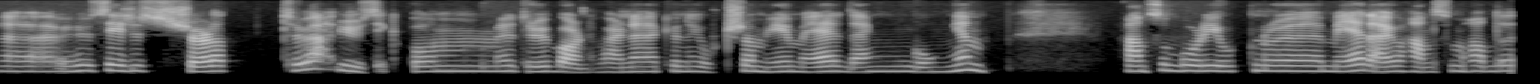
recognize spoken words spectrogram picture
Uh, hun sier sjøl at hun er usikker på om hun tror barnevernet kunne gjort så mye mer den gangen. Han som burde gjort noe mer, er jo han som hadde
